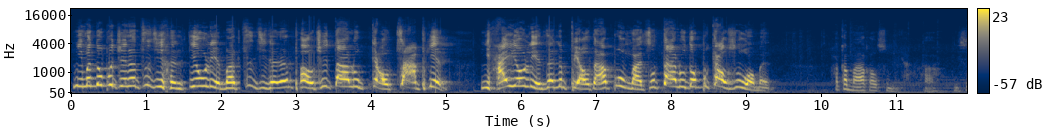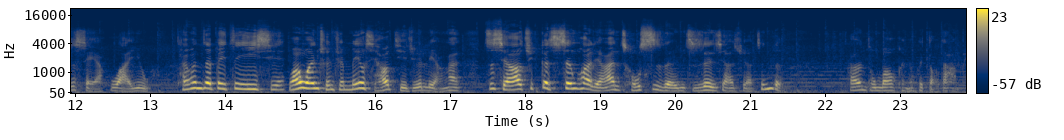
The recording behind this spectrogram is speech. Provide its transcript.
你们都不觉得自己很丢脸吗？自己的人跑去大陆搞诈骗，你还有脸在那表达不满？说大陆都不告诉我们，他干嘛要告诉你啊？啊，你是谁啊？Who are you？台湾在被这一些完完全全没有想要解决两岸，只想要去更深化两岸仇视的人执政下去啊！真的，台湾同胞可能会倒大霉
